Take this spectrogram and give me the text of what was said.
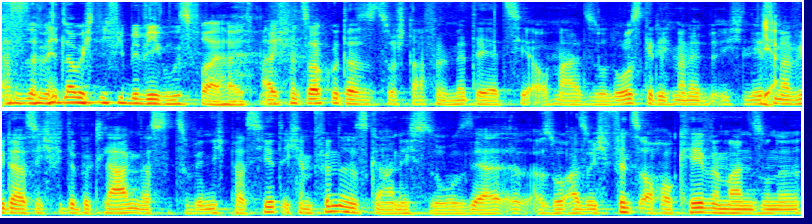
also da wäre, glaube ich, nicht viel Bewegungsfreiheit. Aber ich finde es auch gut, dass es zur Staffelmitte jetzt hier auch mal so losgeht. Ich meine, ich lese Ja. mal wieder, dass sich viele beklagen, dass da zu wenig passiert. Ich empfinde es gar nicht so sehr. Also, also ich finde es auch okay, wenn man so eine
